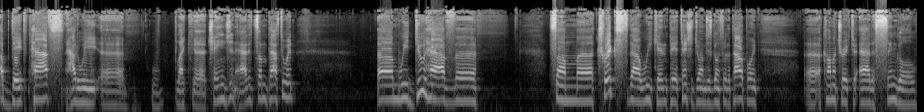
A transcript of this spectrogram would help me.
update paths? How do we uh, like uh, change and added some path to it? Um, we do have uh, some uh, tricks that we can pay attention to. I'm just going through the PowerPoint. Uh, a common trick to add a single,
